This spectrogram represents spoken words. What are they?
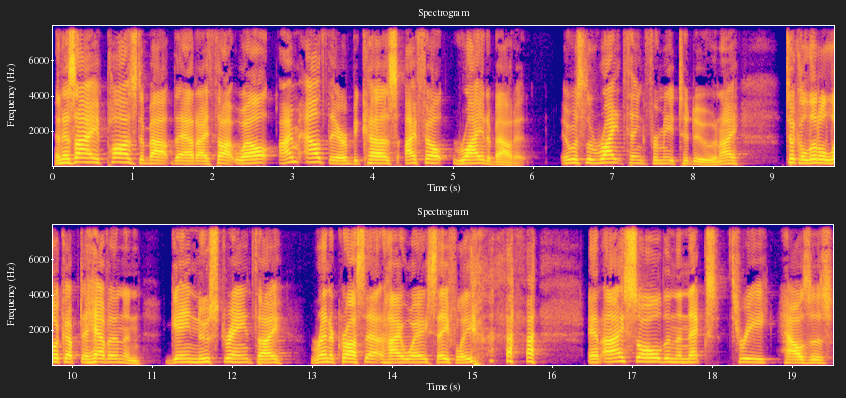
And as I paused about that, I thought, well, I'm out there because I felt right about it. It was the right thing for me to do. And I took a little look up to heaven and gained new strength. I ran across that highway safely. and I sold in the next three houses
